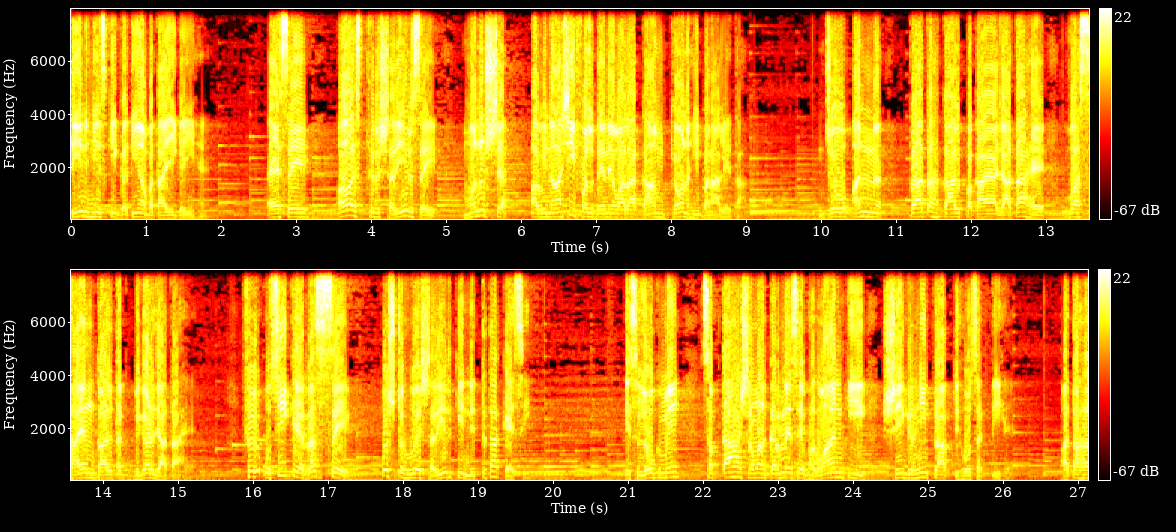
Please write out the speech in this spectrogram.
तीन ही इसकी गतियाँ बताई गई हैं। ऐसे अस्थिर शरीर से मनुष्य अविनाशी फल देने वाला काम क्यों नहीं बना लेता? जो अन्न प्रातः काल पकाया जाता है, वह सायंकाल तक बिगड़ जाता है। फिर उसी के रस से पुष्ट हुए शरीर की नित्यता कैसी? इस लोक में सप्ताह श्रवण करने से भगवान की शीघ्र ही प्राप्ति हो सकती है। अतः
